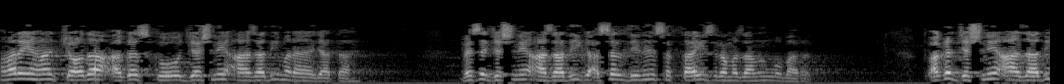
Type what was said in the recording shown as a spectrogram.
ہمارے یہاں چودہ اگست کو جشن آزادی منایا جاتا ہے۔ ویسے جشن آزادی کا اصل دن ہے ستائیس رمضان المبارک۔ تو اگر جشن آزادی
